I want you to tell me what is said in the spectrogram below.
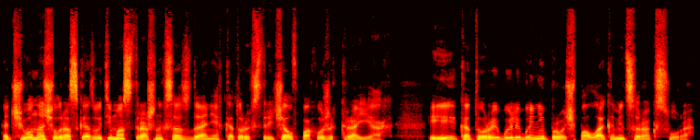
отчего начал рассказывать им о страшных созданиях, которых встречал в похожих краях, и которые были бы не прочь полакомиться Раксура.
